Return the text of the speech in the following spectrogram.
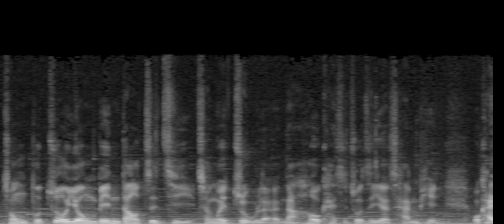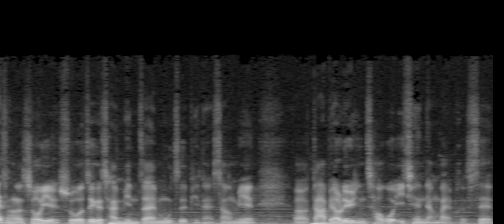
从不做佣兵到自己成为主人，然后开始做自己的产品。我开场的时候也说，这个产品在募资平台上面，呃，达标率已经超过一千两百 percent。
